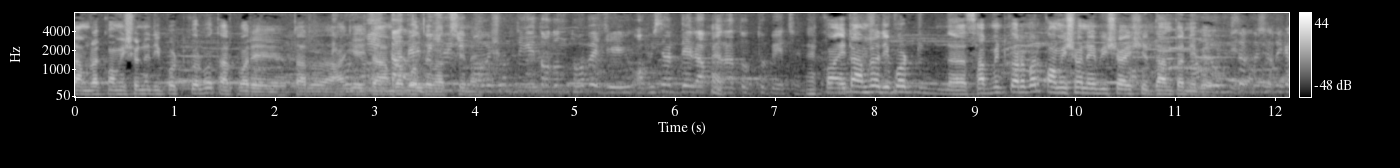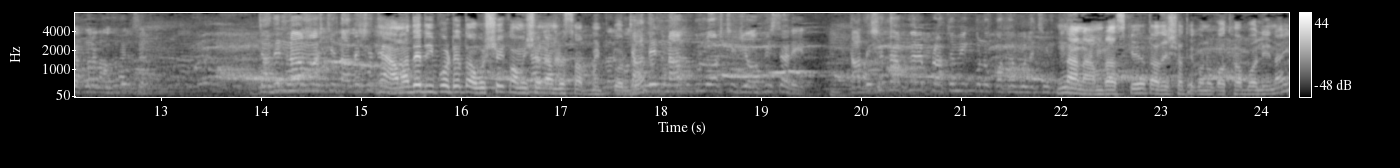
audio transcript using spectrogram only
আমরা কমিশনে রিপোর্ট করব তারপরে তার আগে এটা আমরা বলতে পারছি না। কমিশন থেকে তদন্ত হবে? যে অফিসারদের আপনারা তথ্য পেয়েছেন। হ্যাঁ, ক- এটা আমরা রিপোর্ট সাবমিট করবার কমিশন এ বিষয়ে সিদ্ধান্ত নেবে অফিসারদের সাথে কি আপনারা কথা বলছেন যাদের নাম আসছে তাদের সাথে হ্যাঁ আমাদের রিপোর্টে তো অবশ্যই কমিশনে আমরা সাবমিট করব। যাদের নামগুলো আসছে যে অফিসারের তাদের সাথে আপনারা প্রাথমিক কোনো কথা বলেছেন না না আমরা আজকে তাদের সাথে কোনো কথা বলি নাই।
